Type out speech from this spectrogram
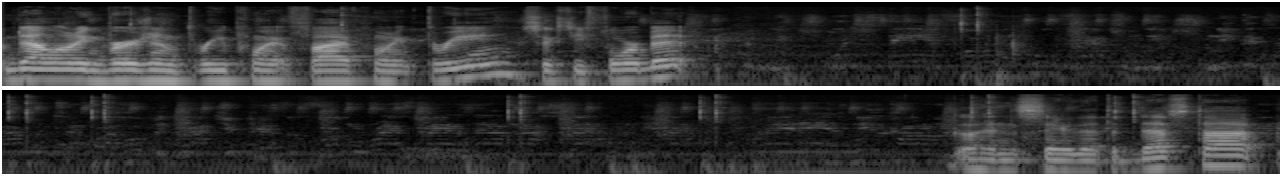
I'm downloading version 3.5.3, 64-bit. Save that to desktop.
